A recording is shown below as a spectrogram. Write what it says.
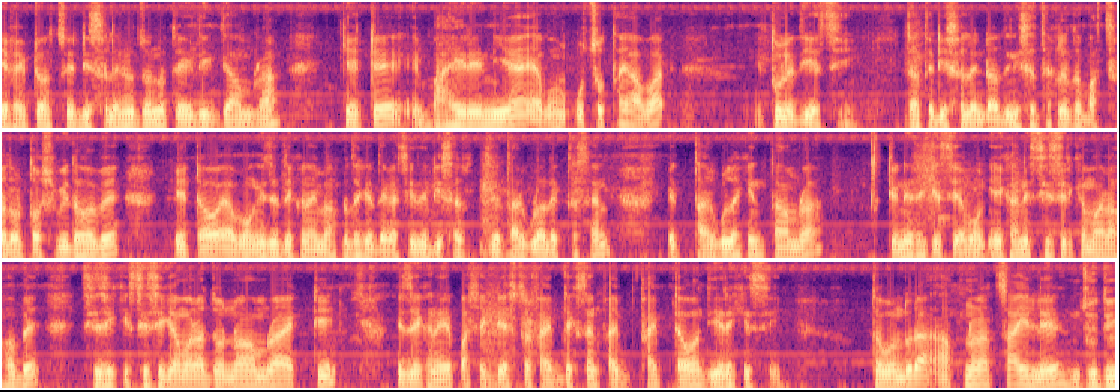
এই পাইপটা হচ্ছে ডিসেল জন্য। তো এই দিক দিয়ে আমরা কেটে বাইরে নিয়ে এবং উচ্চতায় আবার তুলে দিয়েছি, যাতে ডিসেল নিচে থাকলে তো বাচ্চা ধরতে অসুবিধা হবে। এটাও এবং এই যে দেখুন, আমি আপনাদেরকে দেখাচ্ছি যে ডিসেল, যে তারগুলো দেখতেছেন, এই তারগুলো কিন্তু আমরা টেনে রেখেছি এবং এখানে সিসির ক্যামেরা হবে। সিসি সিসি ক্যামেরার জন্য আমরা একটি, এই যে এখানে এর পাশে একটি এক্সট্রা ফাইভ দেখছেন ফাইভ ফাইভটাও দিয়ে রেখেছি। তো বন্ধুরা, আপনারা চাইলে যদি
